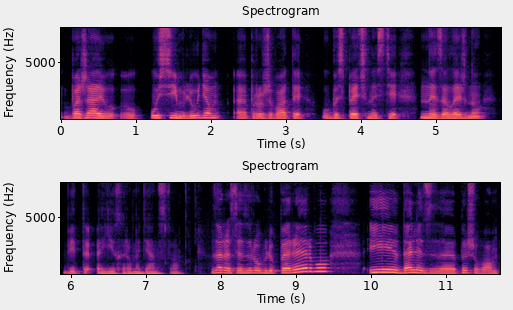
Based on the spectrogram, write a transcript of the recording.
бажаю е, усім людям е, проживати у безпечності незалежно від е, їх громадянства. Зараз я зроблю перерву і далі запишу вам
